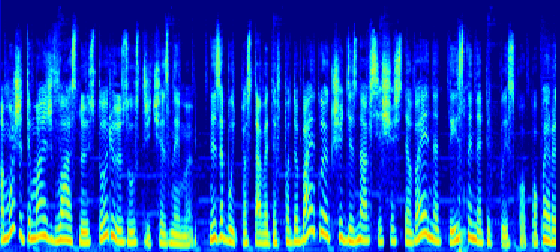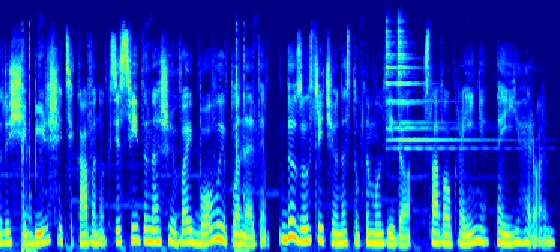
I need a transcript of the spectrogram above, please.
А може, ти маєш власну історію зустрічі з ними. Не забудь поставити вподобайку, якщо дізнався щось нове, і натисни на підписку. Попереду ще більше цікавинок зі світу нашої вайбової планети. До зустрічі у наступному відео. Слава Україні та її героям!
